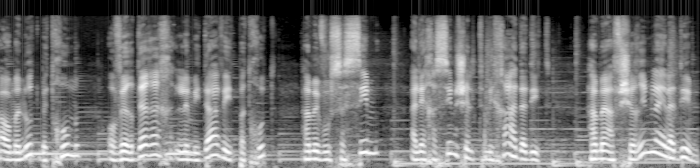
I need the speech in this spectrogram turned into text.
האומנות בתחום עובר דרך למידה והתפתחות המבוססים על יחסים של תמיכה הדדית, המאפשרים לילדים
